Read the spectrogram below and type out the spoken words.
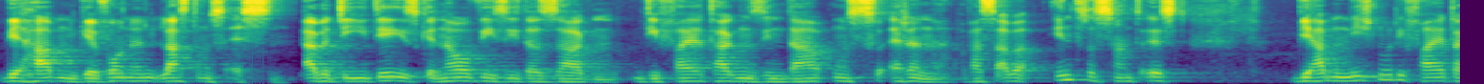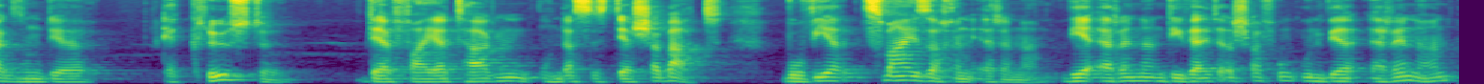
wir haben gewonnen, lasst uns essen. Aber die Idee ist genau, wie Sie das sagen. Die Feiertage sind da, uns zu erinnern. Was aber interessant ist, wir haben nicht nur die Feiertage, sondern der, der größte der Feiertagen, und das ist der Schabbat wo wir zwei Sachen erinnern. Wir erinnern die Welterschaffung und wir erinnern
